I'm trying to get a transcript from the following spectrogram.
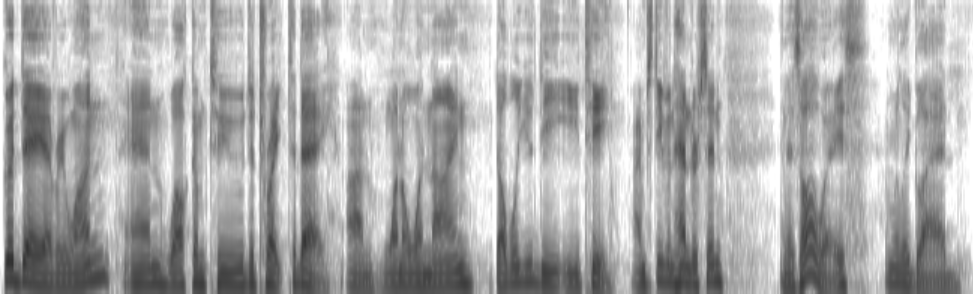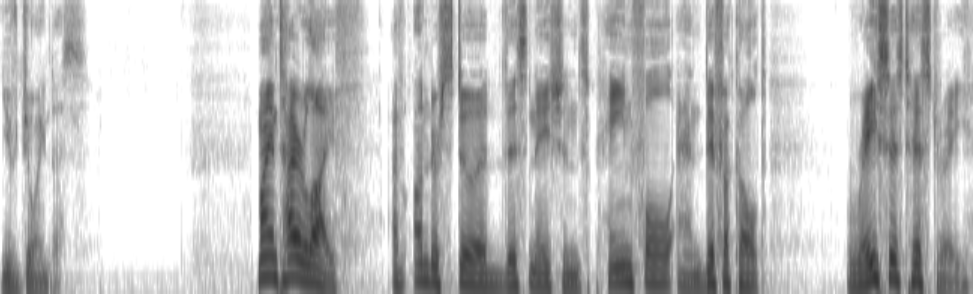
Good day, everyone, and welcome to Detroit Today on 1019 WDET. I'm Stephen Henderson, and as always, I'm really glad you've joined us. My entire life, I've understood this nation's painful and difficult racist history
